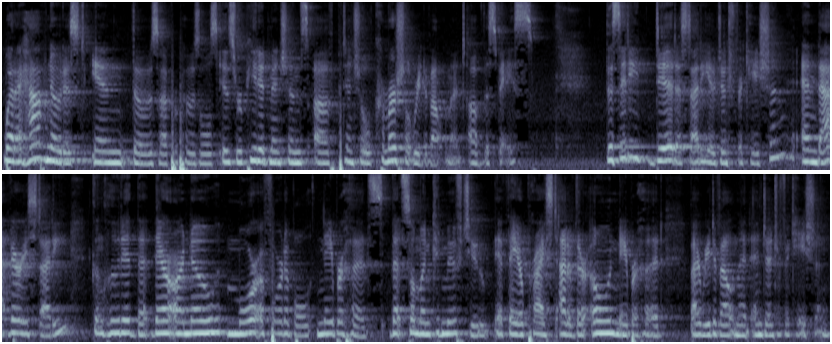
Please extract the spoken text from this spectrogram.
What I have noticed in those uh, proposals is repeated mentions of potential commercial redevelopment of the space. The city did a study of gentrification, and that very study concluded that there are no more affordable neighborhoods that someone could move to if they are priced out of their own neighborhood by redevelopment and gentrification.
